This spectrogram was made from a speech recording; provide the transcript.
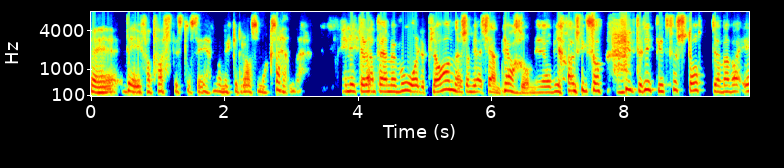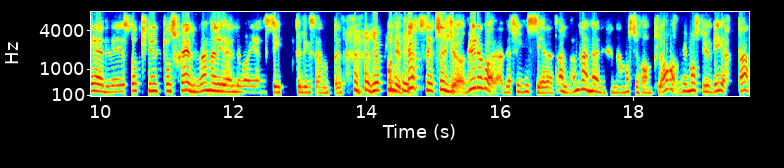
eh, det är fantastiskt att se vad mycket bra som också händer. Likadant här med vårdplaner som vi har känt ja. så med och vi har liksom inte riktigt förstått ja, men vad är det. Vi har stått knut på oss själva när det gäller vad är en SIP till exempel. och nu plötsligt så gör vi det bara därför vi ser att alla de här människorna måste ha en plan. Vi måste ju veta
